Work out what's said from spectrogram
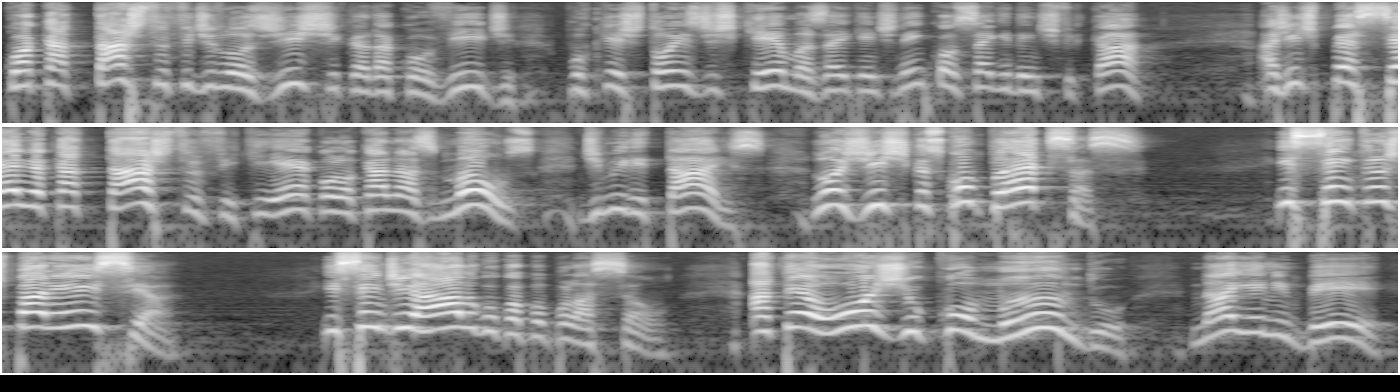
com a catástrofe de logística da Covid, por questões de esquemas aí que a gente nem consegue identificar, a gente percebe a catástrofe que é colocar nas mãos de militares logísticas complexas e sem transparência e sem diálogo com a população. Até hoje, o comando na INB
